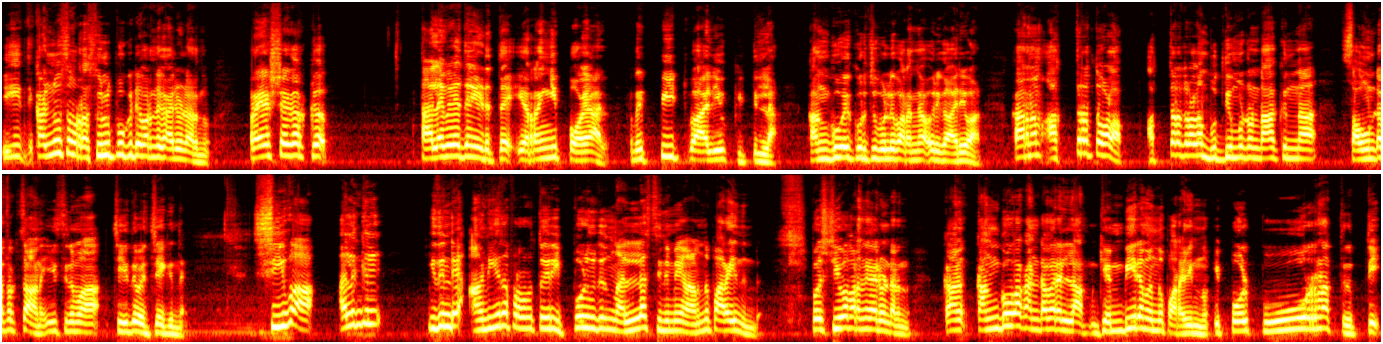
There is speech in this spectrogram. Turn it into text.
ഈ കഴിഞ്ഞ ദിവസം റസൂൽ പൂക്കുട്ടി പറഞ്ഞ കാര്യം ഉണ്ടായിരുന്നു. പ്രേക്ഷകർക്ക് തലവേദന എടുത്ത് ഇറങ്ങിപ്പോയാൽ റിപ്പീറ്റ് വാല്യൂ കിട്ടില്ല. കങ്കുവെ കുറിച്ച് പുള്ളി പറഞ്ഞ ഒരു കാര്യമാണ്. കാരണം അത്രത്തോളം അത്രത്തോളം ബുദ്ധിമുട്ടുണ്ടാക്കുന്ന സൗണ്ട് എഫക്ട്സ് ആണ് ഈ സിനിമ ചെയ്തു വെച്ചേക്കുന്നത് ശിവ അല്ലെങ്കിൽ ഇതിന്റെ അണിയറ പ്രവർത്തകർ ഇപ്പോഴും ഇതൊരു നല്ല സിനിമയാണെന്ന് പറയുന്നുണ്ട്. ഇപ്പോൾ ശിവ പറഞ്ഞ കാര്യം ഉണ്ടായിരുന്നു. കങ്കുവ കണ്ടവരെല്ലാം ഗംഭീരമെന്ന് പറയുന്നു. ഇപ്പോൾ പൂർണ തൃപ്തി.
